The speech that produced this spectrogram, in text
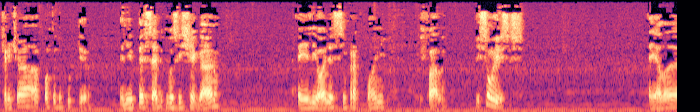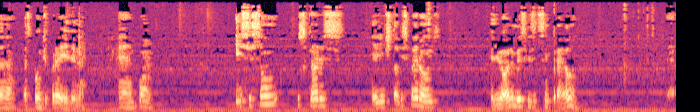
Frente à porta do puteiro. Ele percebe que vocês chegaram. Aí ele olha assim pra Connie e fala: E são esses? Aí ela responde pra ele, né? É, bom, esses são os caras que a gente tava esperando. Ele olha meio esquisito assim pra ela. É,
